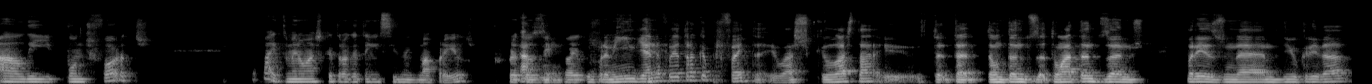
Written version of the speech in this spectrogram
Há ali pontos fortes. Epá, também não acho que a troca tenha sido muito má para eles. Para Ah, todos os. Para mim, Indiana foi a troca perfeita. Eu acho que lá está. Estão, tantos, estão há tantos anos presos na mediocridade.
